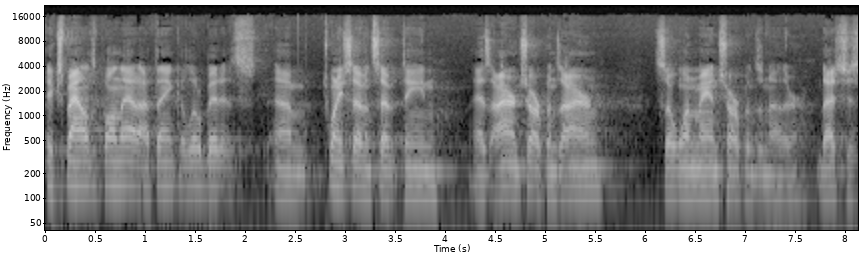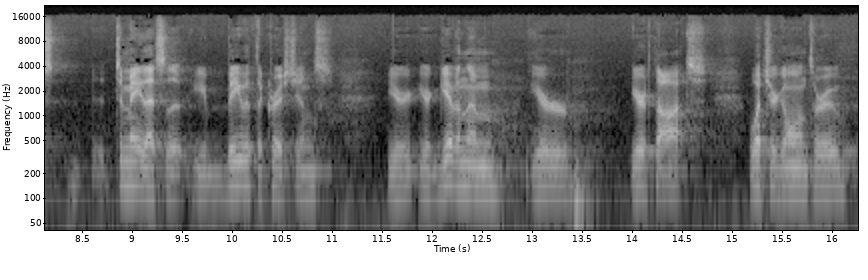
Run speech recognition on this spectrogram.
expounds upon that, I think, a little bit. It's um, 27 17. As iron sharpens iron, so one man sharpens another. That's just, to me, that's the, you be with the Christians, you're, you're giving them your your thoughts, what you're going through,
